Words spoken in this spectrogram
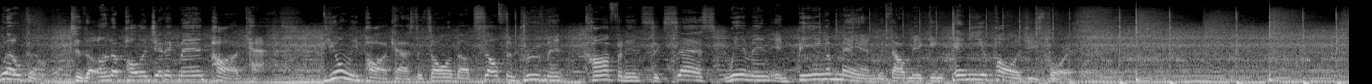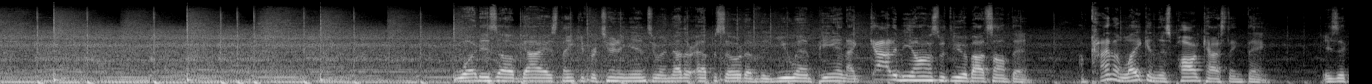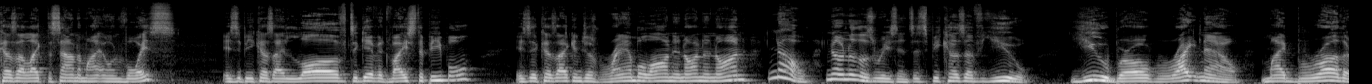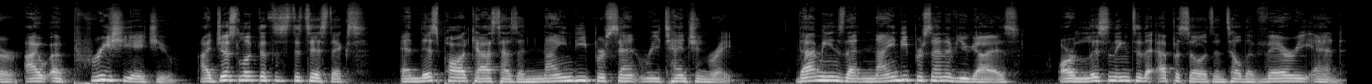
Welcome to the Unapologetic Man Podcast, the only podcast that's all about self improvement, confidence, success, women, and being a man without making any apologies for it. What is up, guys? Thank you for tuning in to another episode of the UMP. And I gotta be honest with you about something. I'm kind of liking this podcasting thing. Is it because I like the sound of my own voice? Is it because I love to give advice to people? Is it because I can just ramble on and on and on? No, none of those reasons. It's because of you. You, bro, right now, my brother. I appreciate you. I just looked at the statistics, and this podcast has a 90% retention rate. That means that 90% of you guys are listening to the episodes until the very end.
